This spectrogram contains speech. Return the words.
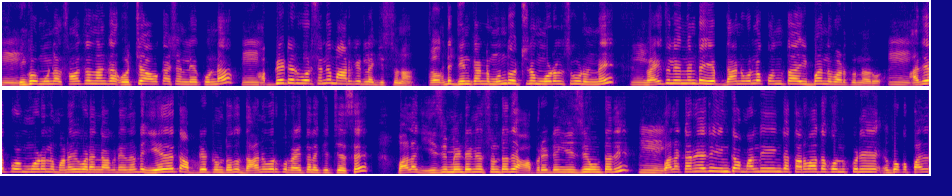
Hmm. ఇంకో మూడు నాలుగు సంవత్సరాల దాకా వచ్చే అవకాశం లేకుండా Hmm. అప్డేటెడ్ వర్షన్ మార్కెట్లోకి ఇస్తున్నా Okay. అంటే దీనికంటే ముందు వచ్చిన మోడల్స్ కూడా ఉన్నాయి Hmm. రైతులు ఏంటంటే దాని వల్ల కొంత ఇబ్బంది పడుతున్నారు Hmm. అదే మోడల్ మనం ఇవ్వడం కాకుండా ఏంటంటే ఏదైతే అప్డేట్ ఉంటుందో దాని వరకు రైతులకు ఇచ్చేస్తే వాళ్ళకి ఈజీ మెయింటెనెన్స్ ఉంటుంది ఆపరేటింగ్ ఈజీ ఉంటుంది. వాళ్ళకి అనేది ఇంకా మళ్ళీ ఇంకా తర్వాత కొనుక్కునే ఒక పది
